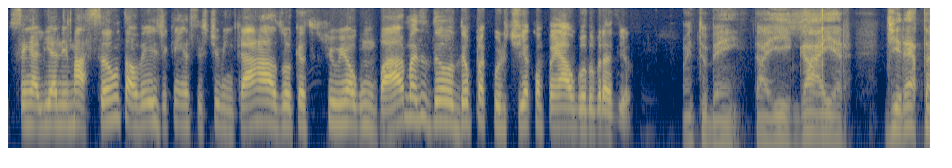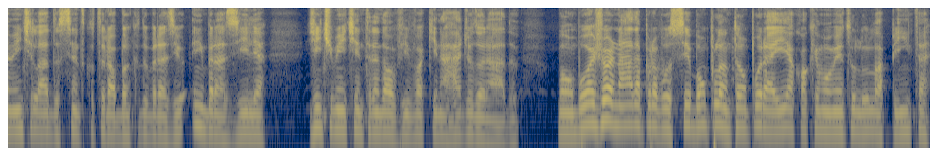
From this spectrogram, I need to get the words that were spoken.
sem ali animação, talvez, de quem assistiu em casa ou que assistiu em algum bar, mas deu, deu para curtir e acompanhar o gol do Brasil. Muito bem, tá aí, Gayer, diretamente lá do Centro Cultural Banco do Brasil, em Brasília, gentilmente entrando ao vivo aqui na Rádio Dourado. Bom, boa jornada para você, bom plantão por aí, a qualquer momento o Lula pinta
